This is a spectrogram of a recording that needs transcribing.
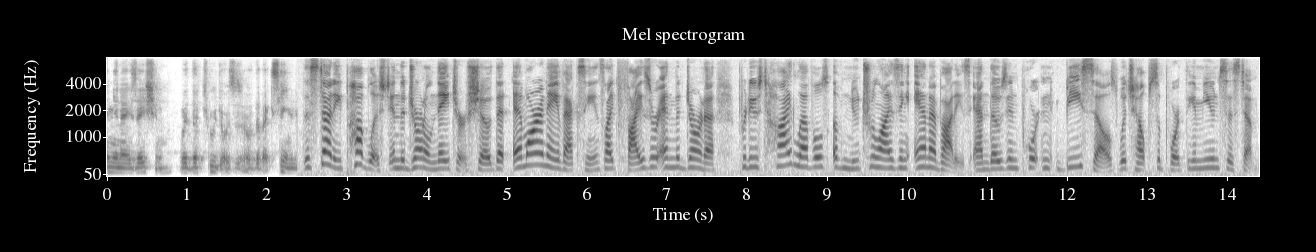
immunization with the two doses of the vaccine. The study published in the journal Nature showed that mRNA vaccines like Pfizer and Moderna produced high levels of neutralizing antibodies and those important B cells which help support the immune system.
